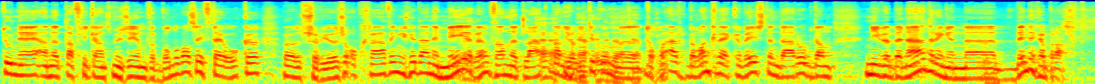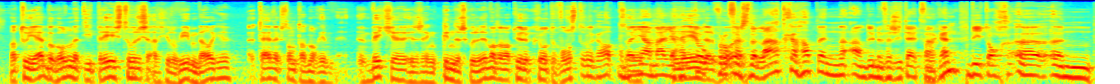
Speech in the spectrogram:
toen hij aan het Afrikaans Museum verbonden was, heeft hij ook uh, serieuze opgravingen gedaan in meer hè, van het laat Paleolithicum. Uh, toch wel erg belangrijk geweest en daar ook dan nieuwe benaderingen uh, binnengebracht. Maar toen jij begon met die prehistorische archeologie in België, uiteindelijk stond dat nog in, een beetje in zijn kinderschoenen. We hadden natuurlijk grote vondsten gehad. Maar ja, maar je hebt ook daarvoor. professor De Laat gehad in, aan de Universiteit van Gent, die toch uh, een,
